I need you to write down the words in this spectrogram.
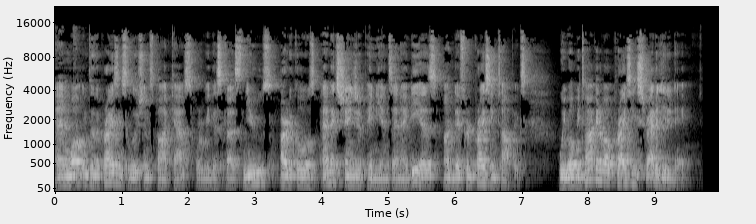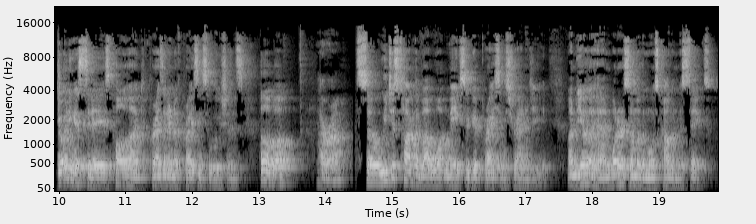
welcome to the Pricing Solutions podcast, where we discuss news, articles, and exchange opinions and ideas on different pricing topics. We will be talking about pricing strategy today. Joining us today is Paul Hunt, President of Pricing Solutions. Hello, Paul. Hi, Ron. So, we just talked about what makes a good pricing strategy. On the other hand, what are some of the most common mistakes?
